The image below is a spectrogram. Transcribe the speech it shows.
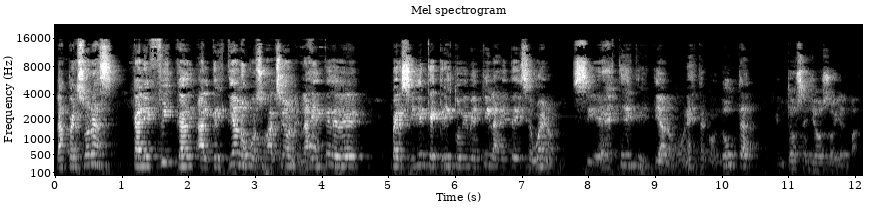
Las personas califican al cristiano por sus acciones. La gente debe percibir que Cristo vive en ti. La gente dice, bueno, si este es cristiano con esta conducta, entonces yo soy el Papa.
